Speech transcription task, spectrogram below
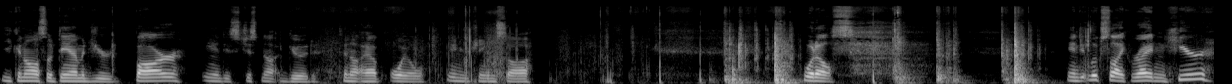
You can also damage your bar, and it's just not good to not have oil in your chainsaw. What else? And it looks like right in here,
